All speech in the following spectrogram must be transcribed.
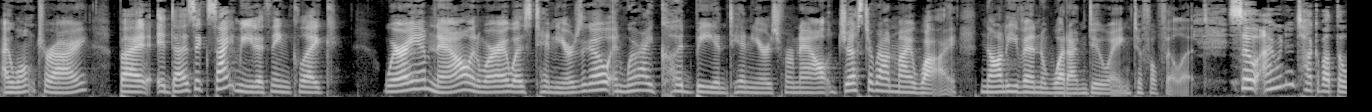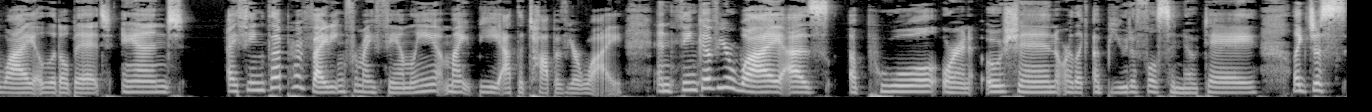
i won't try but it does excite me to think like where I am now and where I was 10 years ago and where I could be in 10 years from now, just around my why, not even what I'm doing to fulfill it. So I want to talk about the why a little bit. And I think that providing for my family might be at the top of your why. And think of your why as a pool or an ocean or like a beautiful cenote, like just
